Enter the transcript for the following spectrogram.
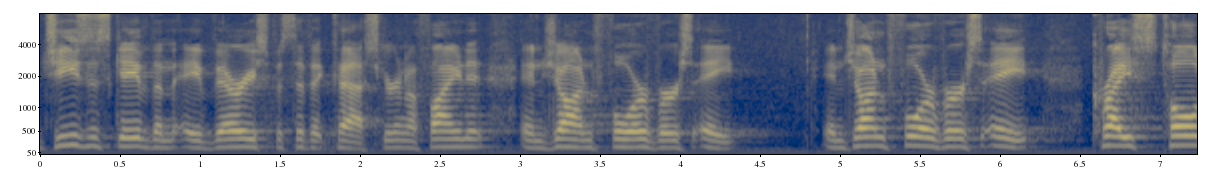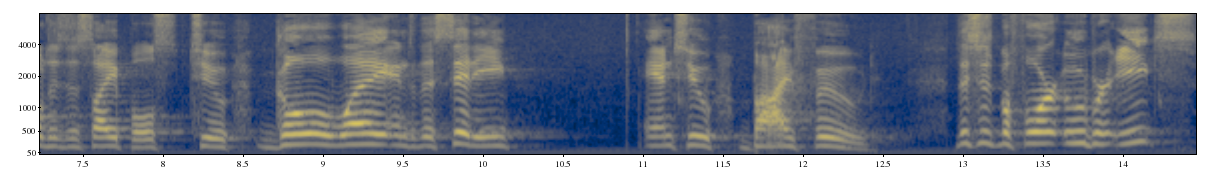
Jesus gave them a very specific task. You're going to find it in John 4, verse 8. In John 4, verse 8, Christ told his disciples to go away into the city and to buy food. This is before Uber Eats.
